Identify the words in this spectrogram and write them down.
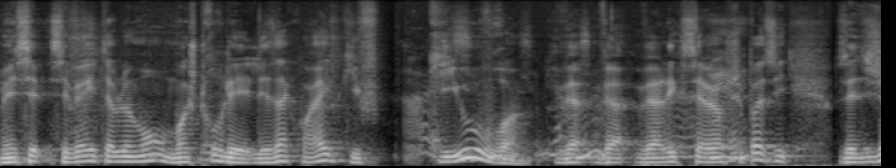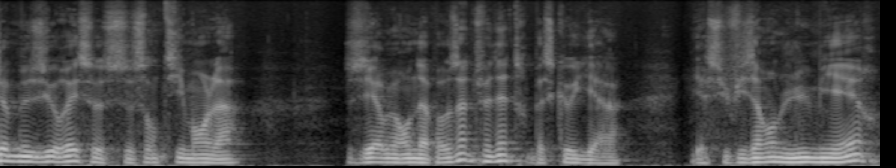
mais c'est véritablement, moi je trouve les, les aquarelles qui, Ah ouais, qui ouvrent bien, vers, vers- vers l'extérieur. Je ne sais pas si vous avez déjà mesuré ce, ce sentiment-là. C'est-à-dire, mais on n'a pas besoin de fenêtre parce qu'il y a, il y a suffisamment de lumière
